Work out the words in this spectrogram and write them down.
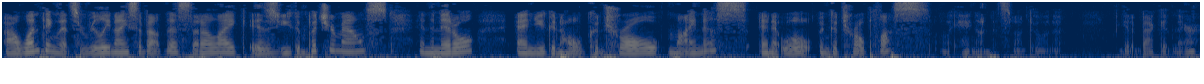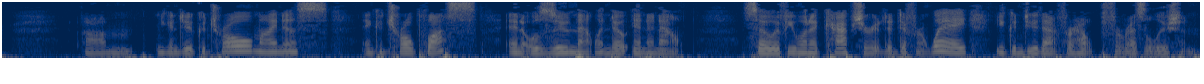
Uh, one thing that's really nice about this that I like is you can put your mouse in the middle and you can hold control minus and it will, and control plus. Wait, hang on, it's not doing it. Get it back in there. Um, you can do control minus and control plus and it will zoom that window in and out. So if you want to capture it a different way, you can do that for help for resolution.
